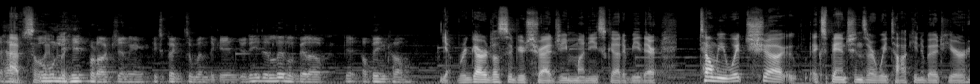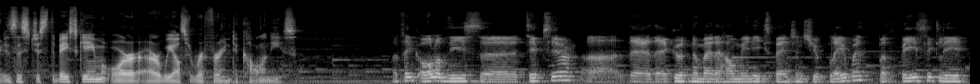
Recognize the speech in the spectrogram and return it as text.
have Absolutely. only heat production and expect to win the game. You need a little bit of of income. Yeah, regardless of your strategy, money's got to be there. Tell me, which uh, expansions are we talking about here? Is this just the base game, or are we also referring to colonies? I think all of these uh, tips here, uh, they're, they're good no matter how many expansions you play with. But basically,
